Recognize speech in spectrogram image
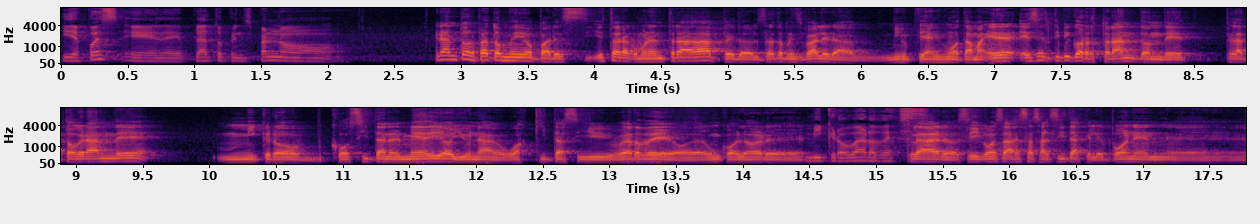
Y después, eh, de plato principal no... Eran todos platos medio parecidos. Esto era como una entrada, pero el plato principal era tenía el mismo tamaño. Es el típico restaurante donde plato grande, micro cosita en el medio y una guasquita así verde o de algún color. eh, Microverdes. Claro, sí, como esas, esas salsitas que le ponen eh,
